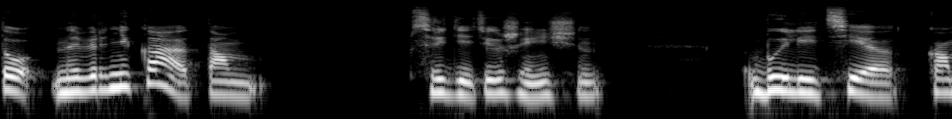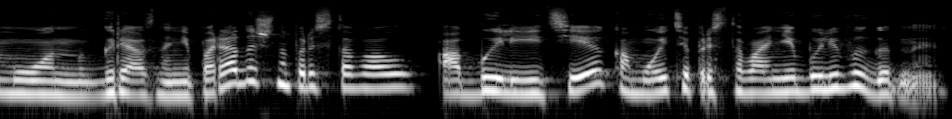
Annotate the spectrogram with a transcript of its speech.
то наверняка там среди этих женщин были и те, кому он грязно непорядочно приставал, а были и те, кому эти приставания были выгодны.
